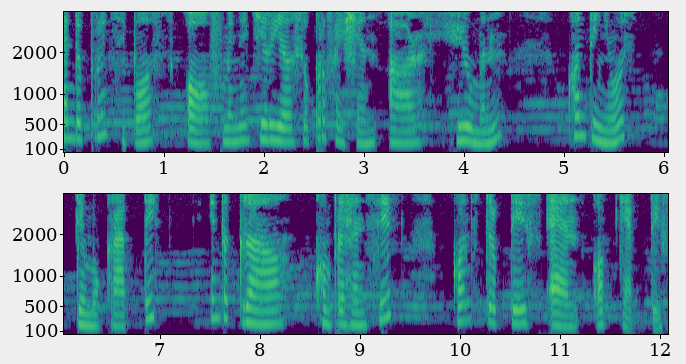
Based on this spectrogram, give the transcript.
and the principles of managerial supervision are human, continuous, democratic, integral, comprehensive, constructive, and objective.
